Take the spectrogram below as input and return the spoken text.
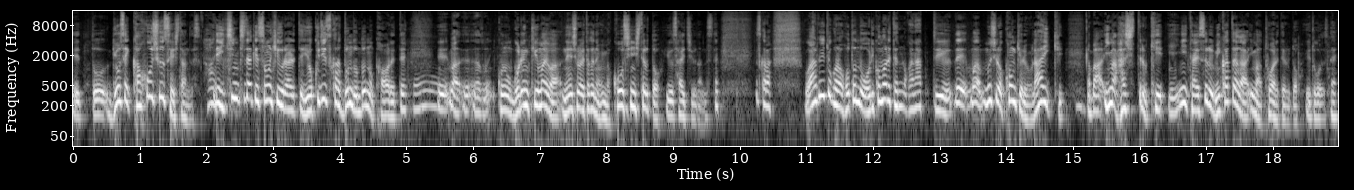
えっと、業績下方修正したんです。はい、で、1日だけその日売られて、翌日からどんどんどんどん買われて、えー、まあ、この5連休前は年初来高値を今更新してるという最中なんですね。ですから、悪いところはほとんど織り込まれてるのかなっていう、で、まあ、むしろ今期よりも来期、まあ、今走ってる期に対する見方が今問われているというところですね。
